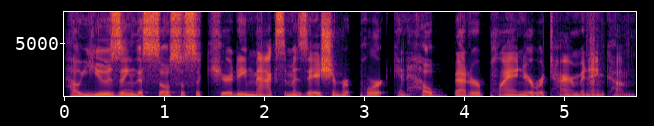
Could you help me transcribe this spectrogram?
how using the Social Security maximization report can help better plan your retirement income.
